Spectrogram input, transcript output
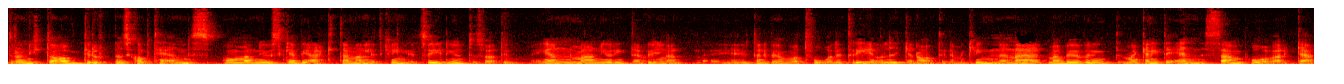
dra nytta av gruppens kompetens, om man nu ska beakta manligt kvinnligt så är det ju inte så att det, en man gör inte en skillnad utan det behöver vara två eller tre och likadant är det med kvinnorna. Att Man, behöver inte, man kan inte ensam påverka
